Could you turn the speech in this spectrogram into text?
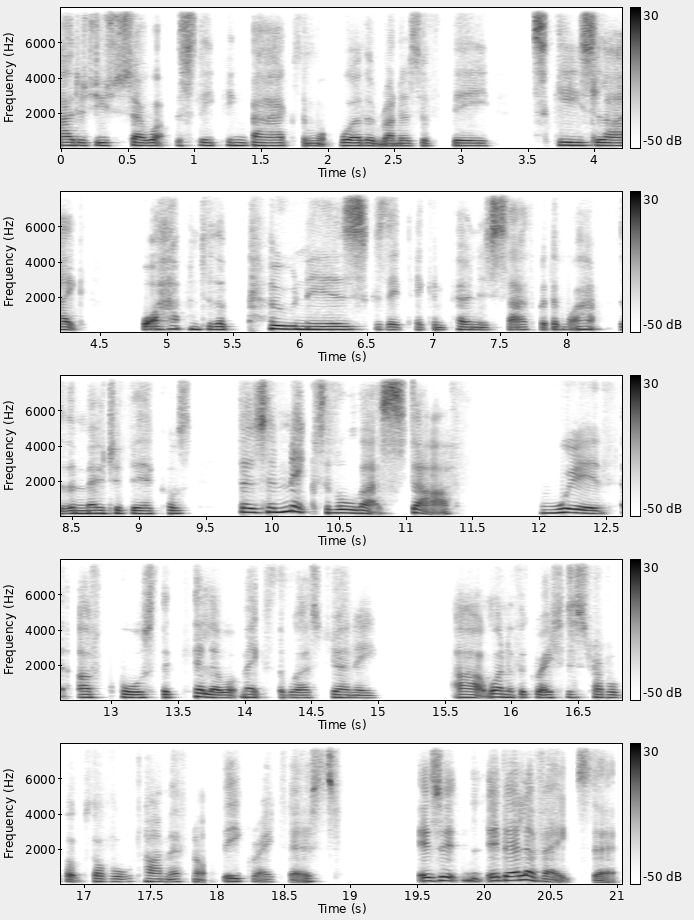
how did you sew up the sleeping bags and what were the runners of the skis like? What happened to the ponies because they'd taken ponies south with them? What happened to the motor vehicles? There's a mix of all that stuff with, of course, the killer. What makes the worst journey? Uh, one of the greatest travel books of all time, if not the greatest, is it it elevates it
